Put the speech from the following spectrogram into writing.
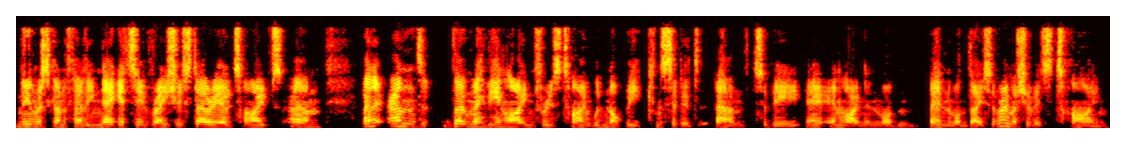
numerous kind of fairly negative racial stereotypes, um, and, and, though maybe enlightened for its time, would not be considered um, to be enlightened in modern in the modern day. So very much of its time.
